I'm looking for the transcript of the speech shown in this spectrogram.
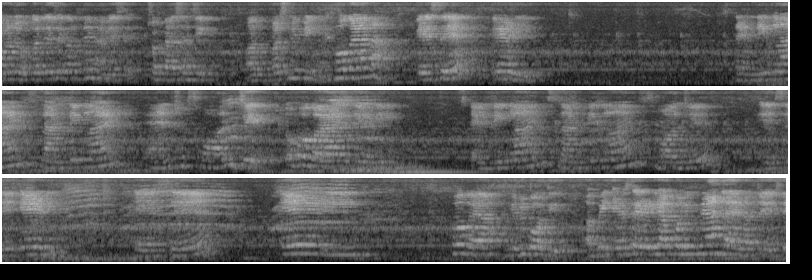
और जोकर जैसे करते हैं ना, वैसे, छोटा सा जेब और ऊपर स्लीपिंग हो गया ना? ऐसे एडी standing line slanting line and small जेब तो हो गया एडी standing line slanting line small J ऐसे एडी ऐसे एडी हो गया. ये भी बहुत ही अभी ऐसे एडी आपको लिखने आ जाएगा तो ऐसे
